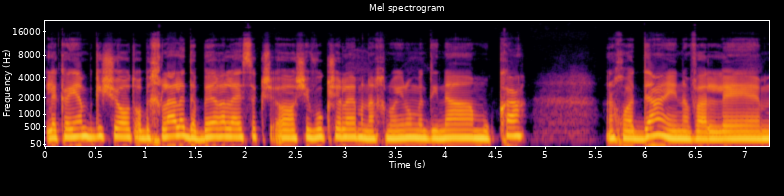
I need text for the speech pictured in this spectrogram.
לקיים פגישות או בכלל לדבר על העסק או השיווק שלהם, אנחנו היינו מדינה מוכה. אנחנו עדיין, אבל אה,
